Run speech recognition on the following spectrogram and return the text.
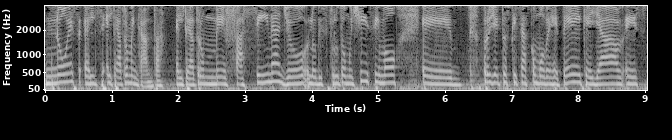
no es el, el, teatro me encanta el teatro me yo lo disfruto muchísimo eh, proyectos quizás como DGT que ya es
